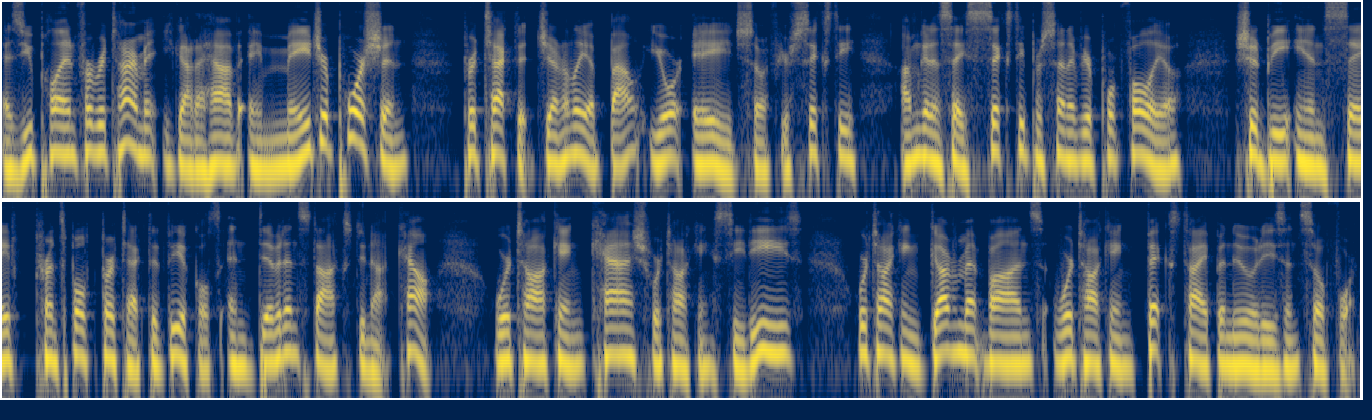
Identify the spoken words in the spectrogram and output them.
As you plan for retirement, you got to have a major portion protected, generally about your age. So if you're 60, I'm going to say 60% of your portfolio should be in safe, principal protected vehicles, and dividend stocks do not count. We're talking cash, we're talking CDs, we're talking government bonds, we're talking fixed type annuities, and so forth.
